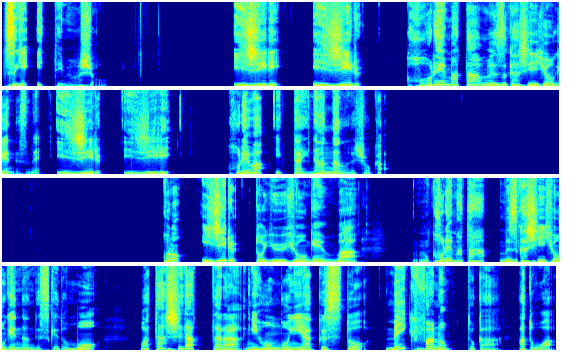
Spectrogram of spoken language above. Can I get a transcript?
次行ってみましょう。いじりいじる。これまた難しい表現ですね。いじる。いじり。これは一体何なのでしょうか？このいじるという表現は、これまた難しい表現なんですけども、私だったら日本語に訳すと make fun of とか、あとは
